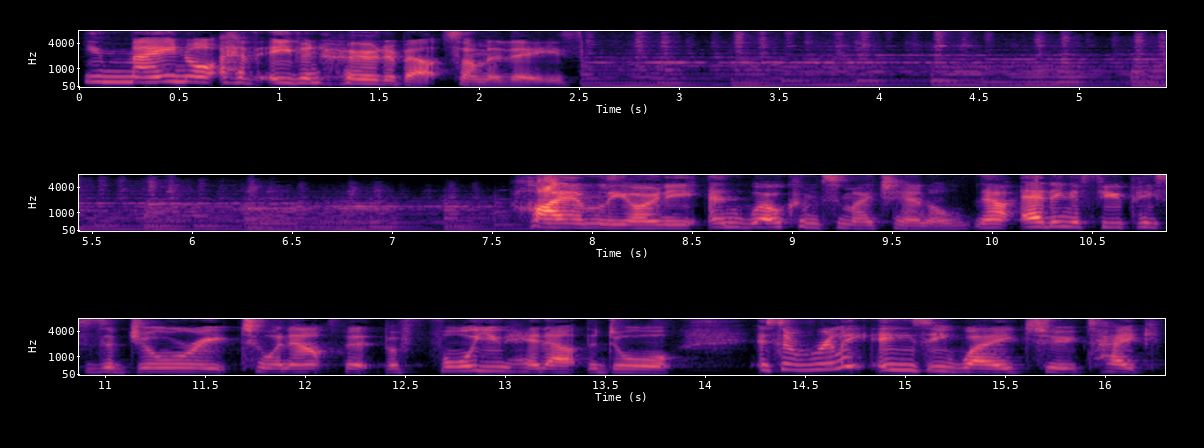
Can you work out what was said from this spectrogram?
you may not have even heard about some of these. Hi, I'm Leonie and welcome to my channel. Now, adding a few pieces of jewelry to an outfit before you head out the door is a really easy way to take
